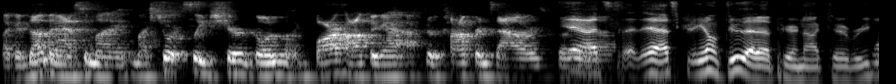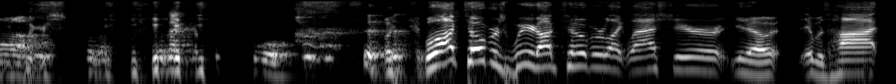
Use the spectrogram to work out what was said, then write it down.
like a dumbass in my my short sleeve shirt, going like bar hopping after the conference hours. But, yeah, that's uh, yeah, that's you don't do that up here in October. You, uh, cold. well, October's weird. October, like last year, you know, it was hot.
